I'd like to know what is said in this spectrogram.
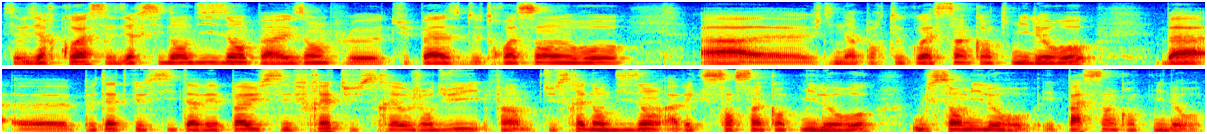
Ça veut dire quoi? Ça veut dire que si dans 10 ans, par exemple, tu passes de 300 euros à, je dis n'importe quoi, 50 000 euros, bah euh, peut-être que si tu n'avais pas eu ces frais, tu serais aujourd'hui, enfin tu serais dans 10 ans avec 150 000 euros ou 100 000 euros et pas 50 000 euros.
